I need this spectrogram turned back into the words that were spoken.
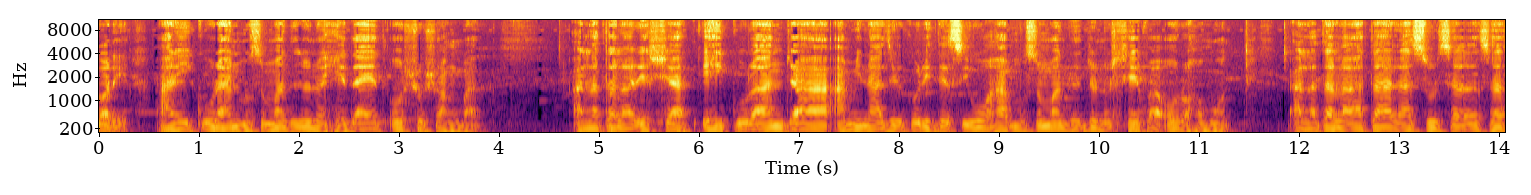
করে আর এই কোরআন মুসলমানদের জন্য হেদায়েত ও সুসংবাদ। আল্লাহ তালার এরশাদ এই কোরআন যা আমি নাজির করিতেছি ওহা মুসলমানদের জন্য শেফা ও রহমত। আল্লাহ তালা তার রাসুল সাল্লাহ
